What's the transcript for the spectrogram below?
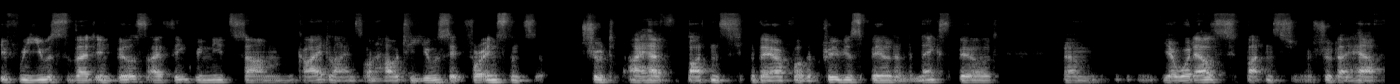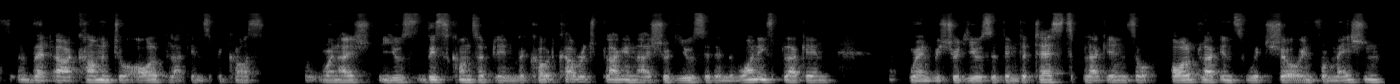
if we use that in builds, I think we need some guidelines on how to use it. For instance, should I have buttons there for the previous build and the next build? Um, yeah, what else buttons should I have that are common to all plugins? Because when I use this concept in the code coverage plugin, I should use it in the warnings plugin when we should use it in the tests plugin. So all plugins which show information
